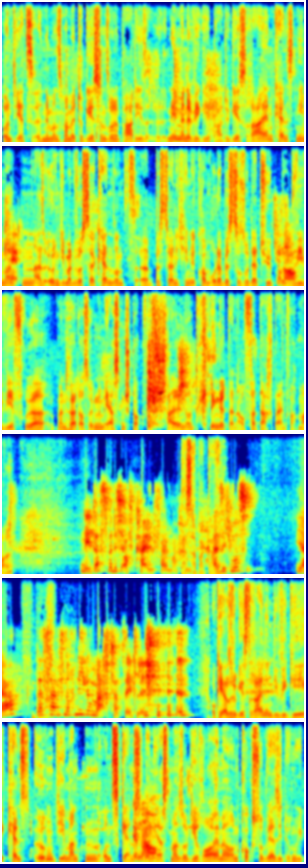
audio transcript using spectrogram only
Und jetzt äh, nimm uns mal mit, du gehst in so eine Party, äh, nehmen wir eine WG-Party, du gehst rein, kennst niemanden, okay. also irgendjemand wirst du ja kennen, sonst äh, bist du ja nicht hingekommen oder bist du so der Typ, genau. wie wir früher, man hört aus irgendeinem ersten Stock was schallen und klingelt dann auf Verdacht einfach mal? Nee, das würde ich auf keinen Fall machen. Das ist aber geil. Also ich muss, ja, das ja. habe ich noch nie gemacht tatsächlich. okay, also du gehst rein in die WG, kennst irgendjemanden und scannst genau. dann erstmal so die Räume und guckst so, wer sieht irgendwie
